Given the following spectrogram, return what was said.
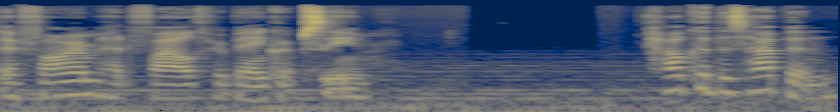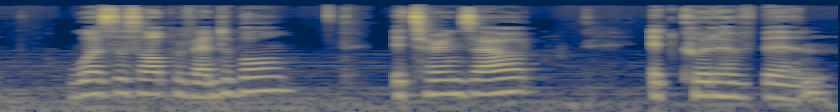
their farm had filed for bankruptcy. How could this happen? Was this all preventable? It turns out it could have been.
